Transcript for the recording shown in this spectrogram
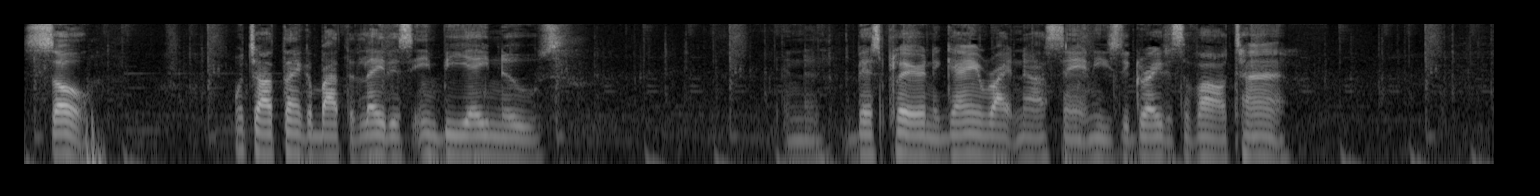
So, what y'all think about the latest NBA news? And the best player in the game right now saying he's the greatest of all time.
